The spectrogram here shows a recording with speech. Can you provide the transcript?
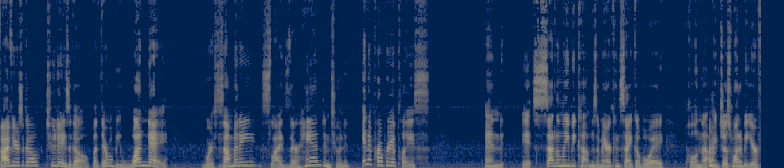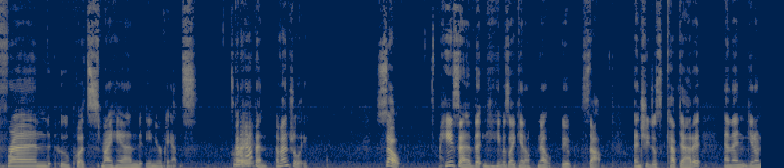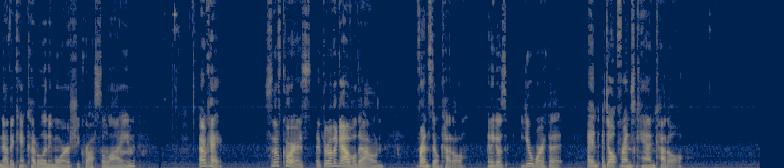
5 years ago, 2 days ago, but there will be one day where somebody slides their hand into an inappropriate place and it suddenly becomes American Psycho Boy pulling the I just want to be your friend who puts my hand in your pants. It's going Right. to happen eventually. So, he said that he was like, you know, no, dude, stop. And she just kept at it. And then, you know, now they can't cuddle anymore. She crossed the line. Okay. So, of course, I throw the gavel down. Friends don't cuddle. And he goes, You're worth it. And adult friends can cuddle.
